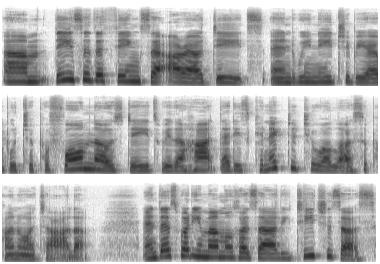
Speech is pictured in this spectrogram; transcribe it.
Um, these are the things that are our deeds, and we need to be able to perform those deeds with a heart that is connected to Allah subhanahu wa ta'ala. And that's what Imam al Ghazali teaches us.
